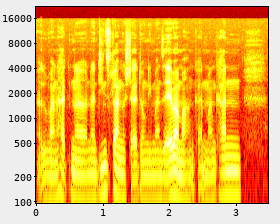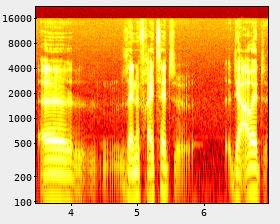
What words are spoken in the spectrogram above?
Also man hat eine, eine Dienstplangestaltung, die man selber machen kann. Man kann äh, seine Freizeit äh, der Arbeit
